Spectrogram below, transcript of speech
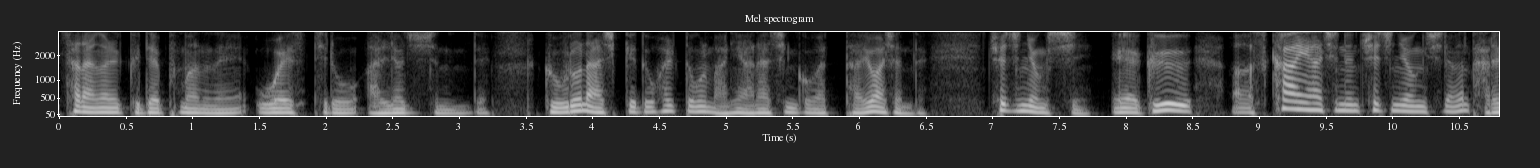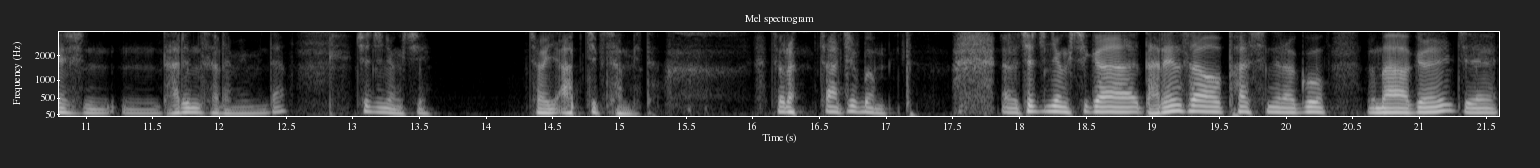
사랑을 그대 품 안에 OST로 알려주셨는데 그 후로는 아쉽게도 활동을 많이 안 하신 것 같아요 하셨는데 최진영 씨, 예, 그 어, 스카이 하시는 최진영 씨랑은 다르신 음, 다른 사람입니다. 최진영 씨, 저희 앞집 삽니다. 저랑 자주 봅니다. 어, 최준영 씨가 다른 사업 하시느라고 음악을 이제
